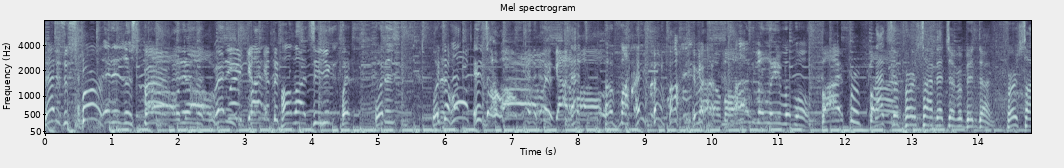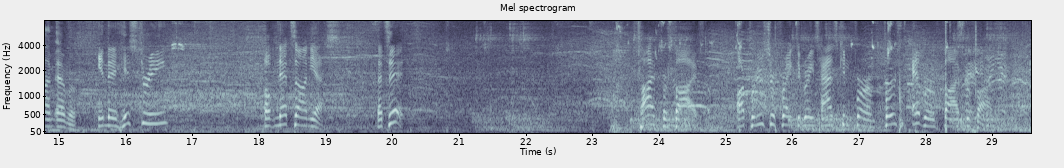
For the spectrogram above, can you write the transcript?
That is a spur. It is a spur. Oh, it is no. a, ready? Wait, can I get the- Hold on. See you. What? What is? What It's is a hawk. It's a hawk. Oh, It is. got 'em all. A five for five. got. Unbelievable. Five for five. That's the first time that's ever been done. First time ever. in the history of Nets on Yes. That's it. Five for five. Our producer Frank DeGrace has confirmed first ever five for five.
